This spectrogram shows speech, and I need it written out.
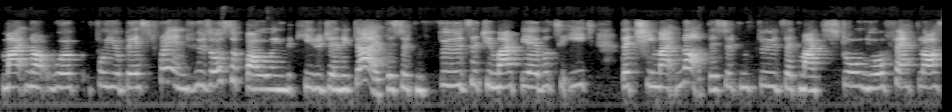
might not work for your best friend who's also following the ketogenic diet. There's certain foods that you might be able to eat that she might not. There's certain foods that might stall your fat loss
